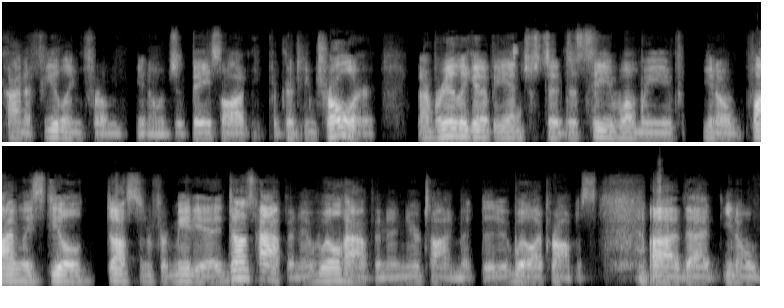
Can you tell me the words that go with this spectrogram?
kind of feeling from, you know, just based on a good controller. And I'm really going to be interested to see when we, you know, finally steal Dustin from media. It does happen. It will happen in your time. It, it will, I promise. Uh, that, you know,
